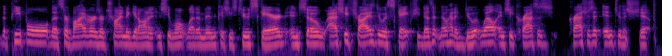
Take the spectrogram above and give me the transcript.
the people the survivors are trying to get on it and she won't let them in because she's too scared. And so as she tries to escape she doesn't know how to do it well and she crashes crashes it into the ship.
